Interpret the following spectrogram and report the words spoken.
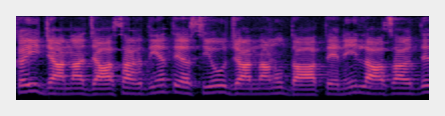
ਕਈ ਜਾਨਾਂ ਜਾ ਸਕਦੀਆਂ ਤੇ ਅਸੀਂ ਉਹ ਜਾਨਾਂ ਨੂੰ ਦਾਅ ਤੇ ਨਹੀਂ ਲਾ ਸਕਦੇ।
